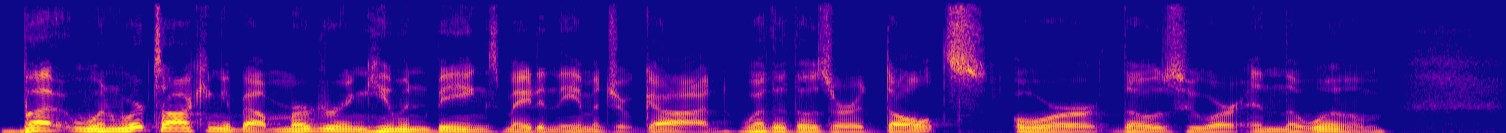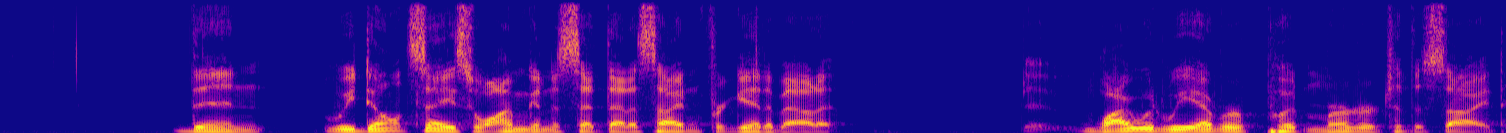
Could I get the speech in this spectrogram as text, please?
But when we're talking about murdering human beings made in the image of God, whether those are adults or those who are in the womb, then we don't say, so I'm going to set that aside and forget about it. Why would we ever put murder to the side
